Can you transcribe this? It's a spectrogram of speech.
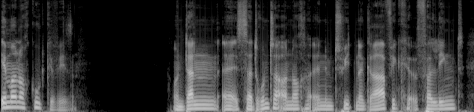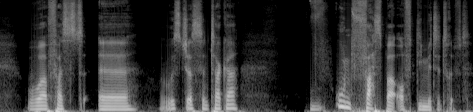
immer noch gut gewesen. Und dann äh, ist da drunter auch noch in einem Tweet eine Grafik äh, verlinkt, wo er fast, äh, wo ist Justin Tucker? Unfassbar oft die Mitte trifft.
